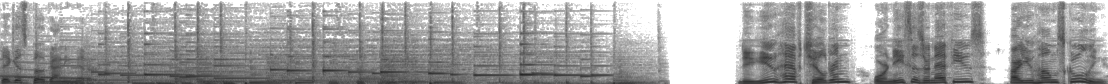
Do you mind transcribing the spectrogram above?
biggest bogon emitter. Do you have children or nieces or nephews? Are you homeschooling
